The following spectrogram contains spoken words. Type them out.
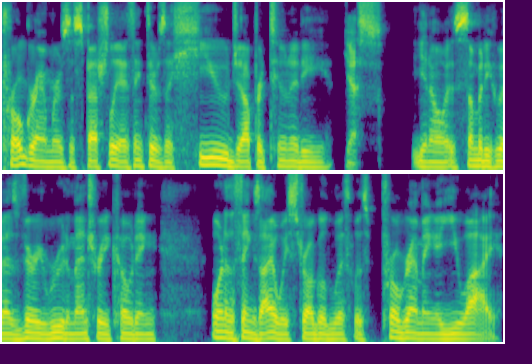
programmers, especially. I think there's a huge opportunity. Yes. You know, as somebody who has very rudimentary coding, one of the things I always struggled with was programming a UI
